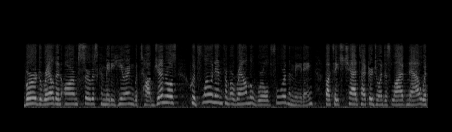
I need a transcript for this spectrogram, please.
Burr derailed an Armed Service Committee hearing with top generals who had flown in from around the world for the meeting. Fox 8's Chad Tucker joins us live now with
